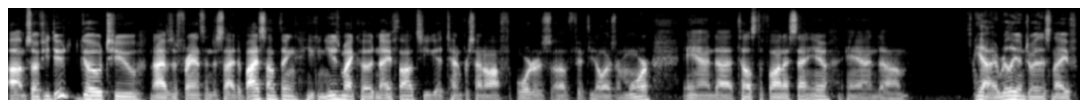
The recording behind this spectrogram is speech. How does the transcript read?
Um, so if you do go to Knives of France and decide to buy something, you can use my code Knife Thoughts. You get 10% off orders of $50 or more. And uh, tell Stefan I sent you. And um, yeah, I really enjoy this knife.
